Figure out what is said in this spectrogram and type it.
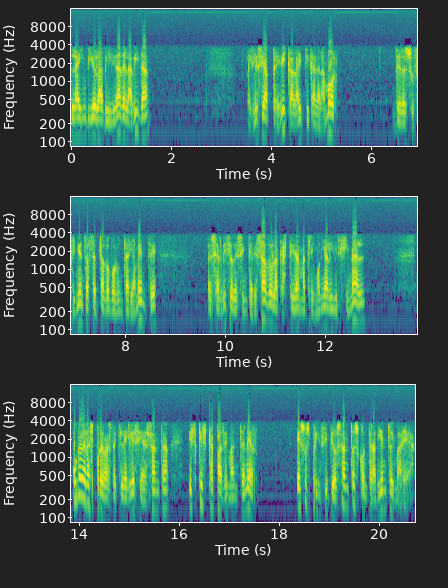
la inviolabilidad de la vida. La Iglesia predica la ética del amor, del sufrimiento aceptado voluntariamente, el servicio desinteresado, la castidad matrimonial y virginal. Una de las pruebas de que la Iglesia es santa es que es capaz de mantener esos principios santos contra viento y marea.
